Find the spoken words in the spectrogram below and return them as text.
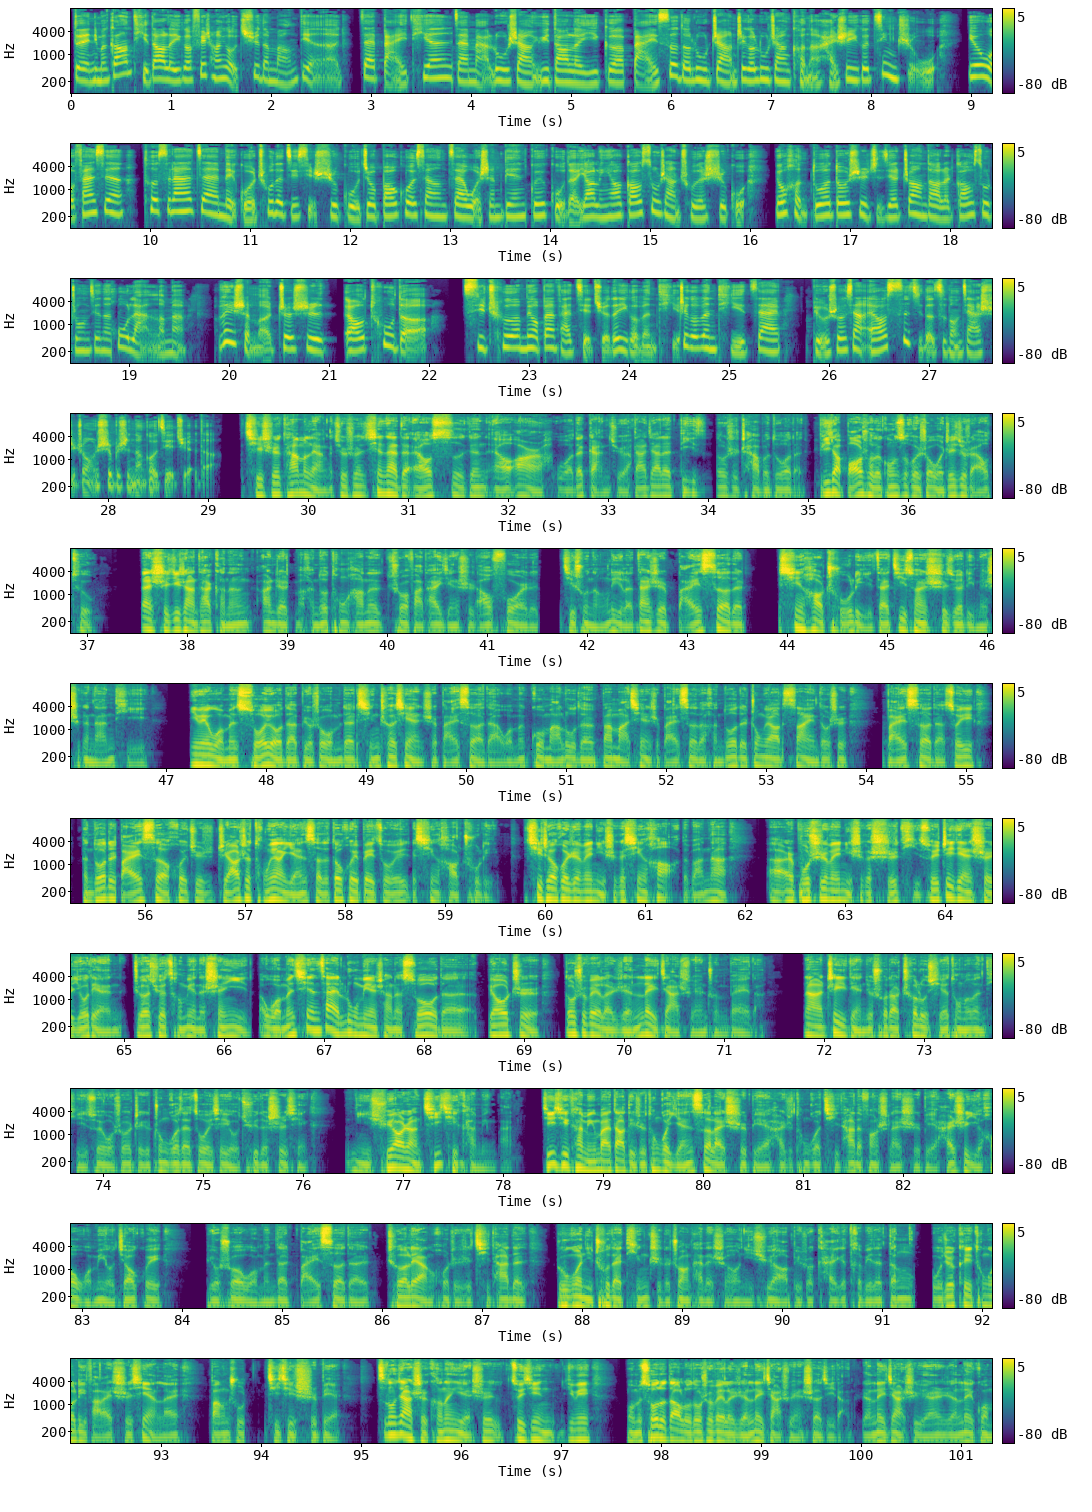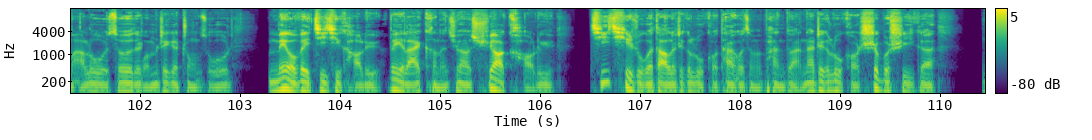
对，你们刚刚提到了一个非常有趣的盲点啊，在白天在马路上遇到了一个白色的路障，这个路障可能还是一个静止物，因为我发现特斯拉在美国出的几起事故，就包括像在我身边硅谷的幺零幺高速上出的事故，有很多都是直接撞到了高速中间的护栏了嘛？为什么这是 L two 的汽车没有办法解决的一个问题？这个问题在比如说像 L 四级的自动驾驶中是不是能够解决的？其实他们两个就是说，现在的 L 四跟 L 二啊，我的感觉，大家的底子都是差不多的。比较保守的公司会说，我这就是 L two，但实际上它可能按照很多同行的说法，它已经是 L four 的技术能力了。但是白色的信号处理在计算视觉里面是个难题，因为我们所有的，比如说我们的行车线是白色的，我们过马路的斑马线是白色的，很多的重要的 sign 都是白色的，所以很多的白色会就是只要是同样颜色的都会被作为信号处理。汽车会认为你是个信号，对吧？那呃，而不是认为你是个实体，所以这件事有点哲学层面的深意。我们现在路面上的所有的标志都是为了人类驾驶员准备的。那这一点就说到车路协同的问题，所以我说这个中国在做一些有趣的事情，你需要让机器看明白。机器看明白到底是通过颜色来识别，还是通过其他的方式来识别，还是以后我们有交规，比如说我们的白色的车辆或者是其他的，如果你处在停止的状态的时候，你需要比如说开一个特别的灯，我觉得可以通过立法来实现，来帮助机器识别。自动驾驶可能也是最近，因为我们所有的道路都是为了人类驾驶员设计的，人类驾驶员、人类过马路，所有的我们这个种族没有为机器考虑，未来可能就要需要考虑机器如果到了这个路口，它会怎么判断？那这个路口是不是一个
